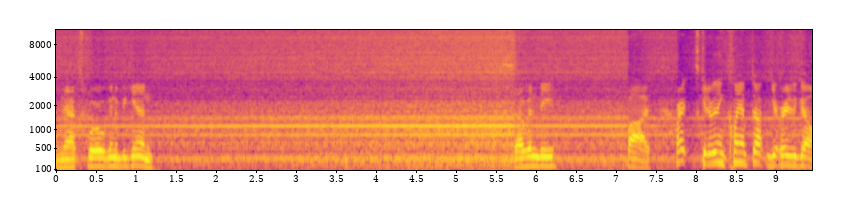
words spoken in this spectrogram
And that's where we're going to begin. 75. All right, let's get everything clamped up and get ready to go.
